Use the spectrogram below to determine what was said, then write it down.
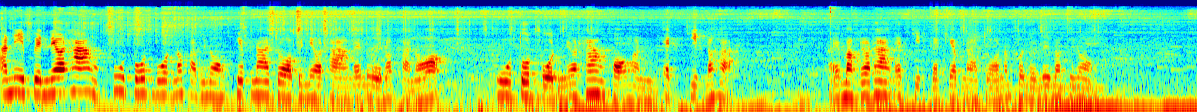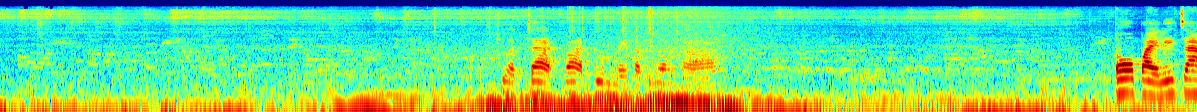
อันนี้เป็นแนวทางคู่โต๊ดบนเนาะค่ะพี่น้องเก็บหน้าจอเป็นแนวทางได้เลยเนาะค่ะเนาะคู่โต๊ดบนแนวทางของอันแอดกิดเนาะค่ะไอ้มักแนวทางแอดกิดกับเก็บหน้าจอน้ำเพิ่นได้เลยเนาะพี่น้องจวดจาดฟาดพึ่มเลยค่ะพี่น้องคะต่อไปเลยจ้า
